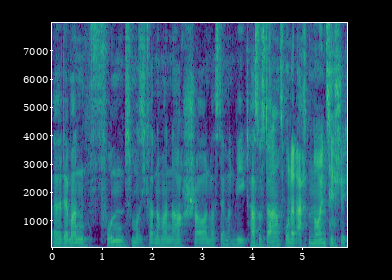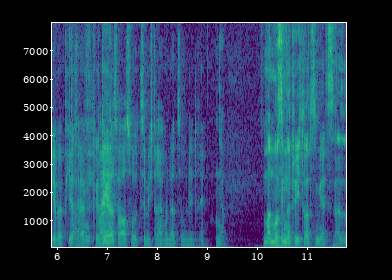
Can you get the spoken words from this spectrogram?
Äh, der Mann Pfund, muss ich gerade nochmal nachschauen, was der Mann wiegt. Hast du es da? 298 steht hier bei PFF. Danke ich meine, dir. das war auch so ziemlich 300 so um den Dreh. Ja. Man muss ihm natürlich trotzdem jetzt, also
